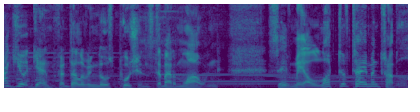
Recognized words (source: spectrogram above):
Thank you again for delivering those potions to Madame Lawing. Saved me a lot of time and trouble.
